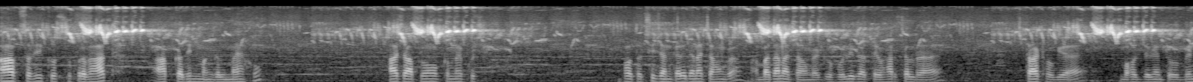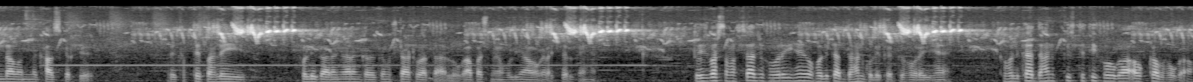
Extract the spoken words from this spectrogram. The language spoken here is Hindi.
आप सभी को सुप्रभात। आपका दिन मंगलमय हो। आज आप लोगों को मैं कुछ बहुत अच्छी जानकारी देना चाहूँगा, बताना चाहूँगा कि होली का त्यौहार चल रहा है, स्टार्ट हो गया है। बहुत जगह तो वृंदावन में खास करके एक हफ़्ते पहले ही होली का रंगारंग कार्यक्रम स्टार्ट हुआ था। लोग आपस में होलियाँ वगैरह खेलते हैं। तो इस बार समस्या जो हो रही है, वो होलिका दहन को लेकर के हो रही है। होलिका दहन किस तिथि को होगा और कब होगा?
